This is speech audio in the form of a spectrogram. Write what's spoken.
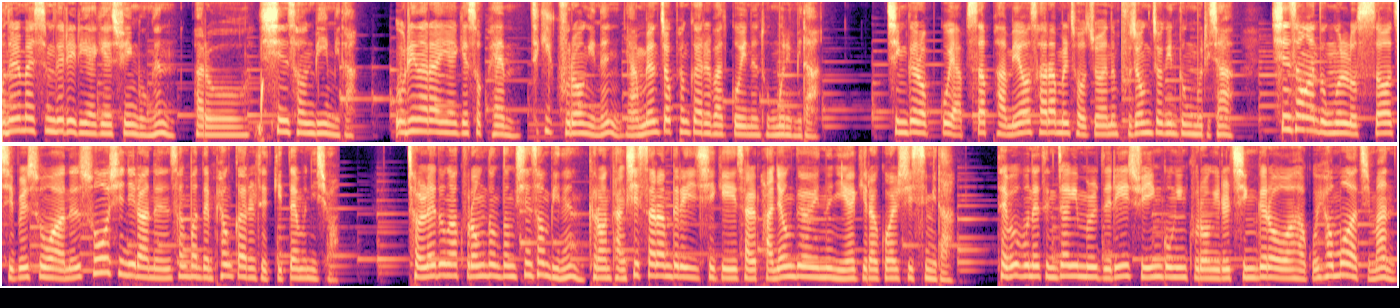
오늘 말씀드릴 이야기의 주인공은 바로 신선비입니다. 우리나라 이야기에서 뱀, 특히 구렁이는 양면적 평가를 받고 있는 동물입니다. 징그럽고 얍삽하며 사람을 저주하는 부정적인 동물이자 신성한 동물로서 집을 수호하는 수호신이라는 상반된 평가를 듣기 때문이죠. 전래동화 구렁텅텅 신선비는 그런 당시 사람들의 인식이 잘 반영되어 있는 이야기라고 할 수 있습니다. 대부분의 등장인물들이 주인공인 구렁이를 징그러워하고 혐오하지만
